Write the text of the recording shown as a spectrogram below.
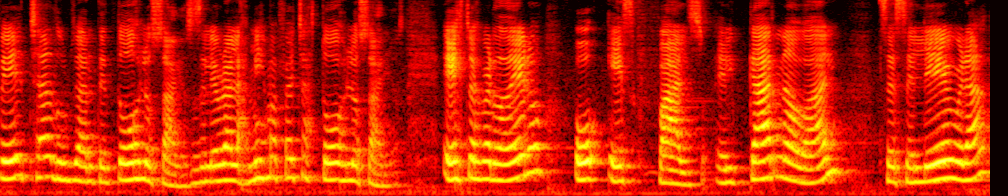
fecha durante todos los años, se celebra las mismas fechas todos los años. ¿Esto es verdadero? o es falso. El carnaval se celebra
